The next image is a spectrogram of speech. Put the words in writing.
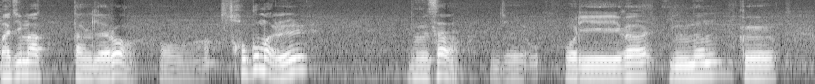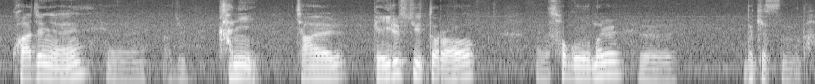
마지막 단계로 어, 소금을 넣어서 이제 오리가 익는 그 과정에 에, 아주 간이 잘 배일 수 있도록 어, 소금을 어, 넣겠습니다.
